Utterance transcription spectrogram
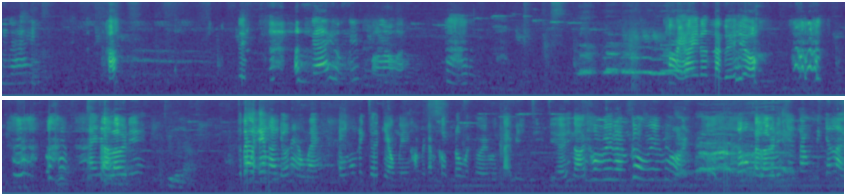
ân ái hả gì ân ái không biết bao lâu à giản dễ hiểu. Ai trả lời đi. Thực ra là em ở chỗ nào bạn em không định chơi kèo mày hỏi 18 cộng đâu mọi người mà tại vì chị, chị ấy nói không 18 cộng em mới hỏi. Tôi không trả lời đi. Biết tao không biết trả lời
